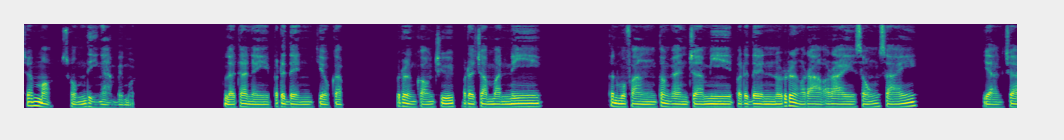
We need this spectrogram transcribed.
จะเหมาะสมดีงามไปหมด และถ้าในประเด็นเกี่ยวกับเรื่องของชีวิตประจำวันนี้ ท่านผู้ฟังต้องการจะมีประเด็นเรื่องราวอะไรสงสัย อยากจะ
